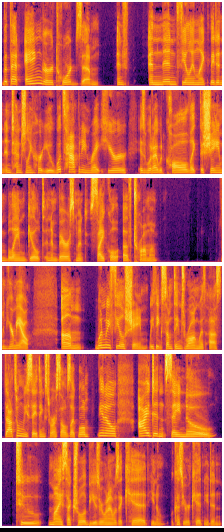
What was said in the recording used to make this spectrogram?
But that anger towards them and and then feeling like they didn't intentionally hurt you. What's happening right here is what I would call like the shame, blame, guilt, and embarrassment cycle of trauma. And hear me out. Um, when we feel shame, we think something's wrong with us. That's when we say things to ourselves like, well, you know, I didn't say no to my sexual abuser when I was a kid, you know, because you were a kid and you didn't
